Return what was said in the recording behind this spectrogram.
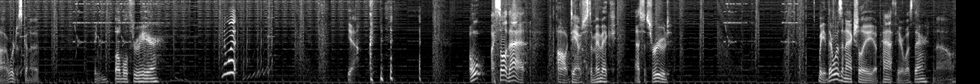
Uh, we're just gonna bubble through here. You know what? Yeah. oh, I saw that. Oh, damn, it's just a mimic. That's just rude. Wait, there wasn't actually a path here, was there? No.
